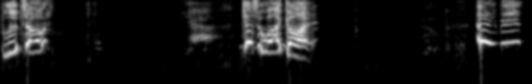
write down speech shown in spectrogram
Blue Toad? yeah. Guess who I got? Amy.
